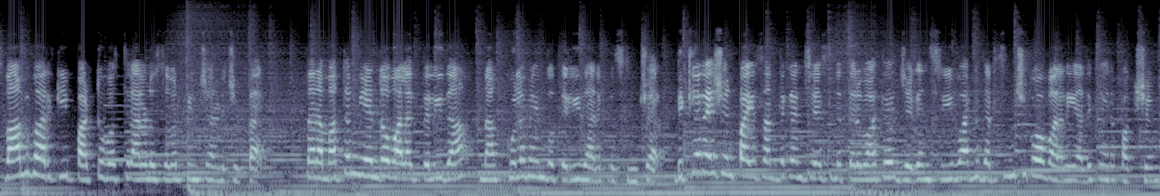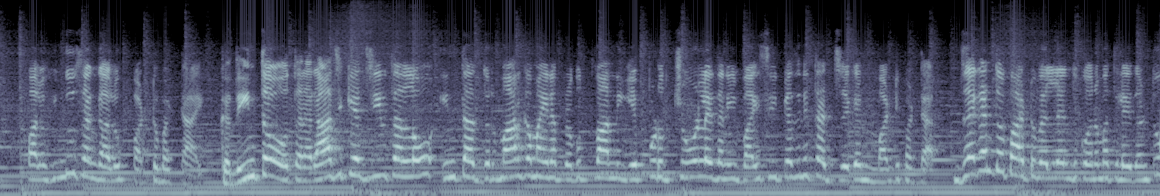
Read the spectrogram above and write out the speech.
స్వామివారికి పట్టు వస్త్రాలను సమర్పించారని చెప్పారు. తన మతం ఏందో వాళ్ళకి తెలీదా? నా కులం ఏందో తెలీదా అని ప్రశ్నించారు. డిక్లరేషన్ పై సంతకం చేసిన తర్వాతే జగన్ శ్రీవారిని దర్శించుకోవాలని అధికార పక్షం పలు హిందూ సంఘాలు పట్టుబట్టాయి. దీంతో తన రాజకీయ జీవితంలో ఇంత దుర్మార్గమైన ప్రభుత్వాన్ని ఎప్పుడు చూడలేదని వైసీపీ అధినేత జగన్ మండిపడ్డారు. జగన్తో పాటు వెళ్ళేందుకు అనుమతి లేదంటూ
